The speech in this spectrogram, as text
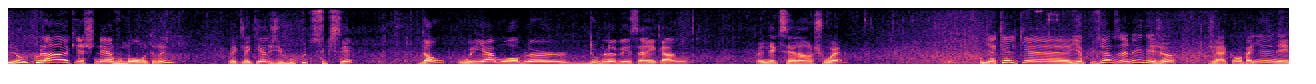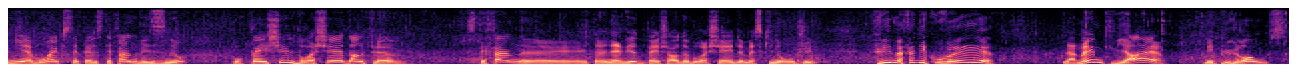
Une autre couleur que je tenais à vous montrer, avec laquelle j'ai beaucoup de succès. Donc, William Wobbler W50, un excellent choix. Il y a, quelques, il y a plusieurs années déjà, j'ai accompagné un ami à moi qui s'appelle Stéphane Vézina pour pêcher le brochet dans le fleuve. Stéphane euh, est un avide pêcheur de brochets et de masquinongés. Puis il m'a fait découvrir la même cuillère, mais plus grosse,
